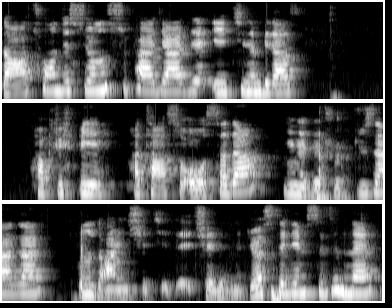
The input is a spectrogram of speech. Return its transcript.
daha kondisyonu süper geldi. İlkinin biraz hafif bir hatası olsa da yine de çok güzeller. Bunu da aynı şekilde içeriğini göstereyim sizinle.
